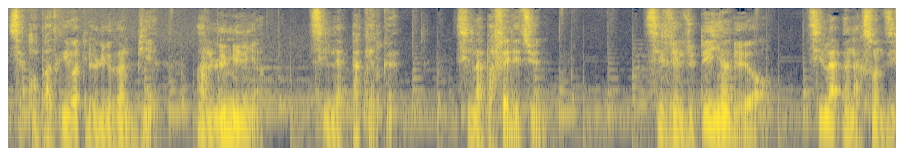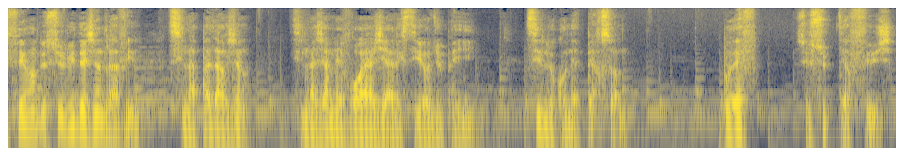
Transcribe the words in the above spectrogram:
Ses compatriotes le lui rendent bien en l'humiliant s'il n'est pas quelqu'un, s'il n'a pas fait d'études, s'il vient du pays en dehors, s'il a un accent différent de celui des gens de la ville, s'il n'a pas d'argent, s'il n'a jamais voyagé à l'extérieur du pays, s'il ne connaît personne. Bref, ce subterfuge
